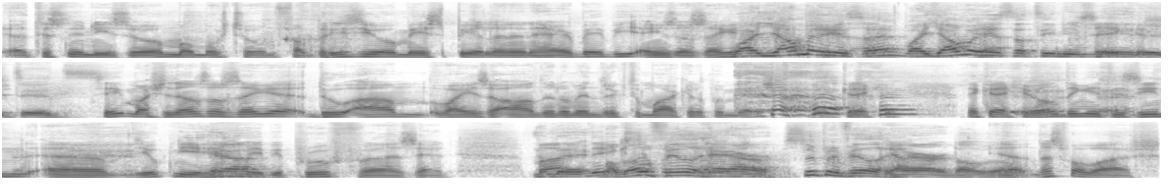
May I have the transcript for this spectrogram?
het is nu niet zo, maar mocht zo'n Fabrizio meespelen in Hairbaby en je zou zeggen... Wat jammer is, hè? Wat jammer is dat hij niet Zeker. meedoet. Zeker, maar als je dan zou zeggen, doe aan wat je zou aandoen om indruk te maken op een meisje, dan krijg je, dan krijg je wel dingen te zien eh, die ook niet Ja. hair baby-proof eh, zijn. Maar, nee, maar ik wel veel hair. Superveel Ja. hair, dat wel. Ja, dat is wel waar.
